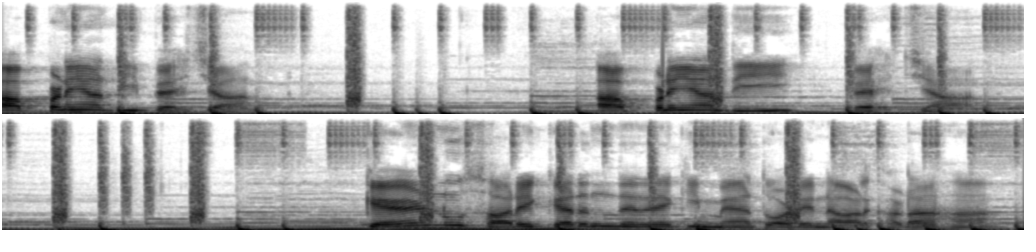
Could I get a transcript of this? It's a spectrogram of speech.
ਆਪਣਿਆਂ ਦੀ ਪਹਿਚਾਨ ਆਪਣਿਆਂ ਦੀ ਪਹਿਚਾਨ ਕਹਿਣ ਨੂੰ ਸਾਰੇ ਕਹਿ ਦਿੰਦੇ ਨੇ ਕਿ ਮੈਂ ਤੁਹਾਡੇ ਨਾਲ ਖੜਾ ਹਾਂ,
